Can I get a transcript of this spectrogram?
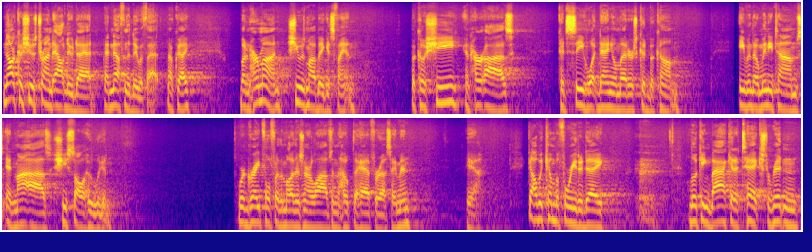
Not because she was trying to outdo dad, had nothing to do with that, okay? But in her mind, she was my biggest fan because she, in her eyes, could see what Daniel Metters could become, even though many times in my eyes, she saw a hooligan. We're grateful for the mothers in our lives and the hope they have for us. Amen? Yeah. God, we come before you today looking back at a text written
